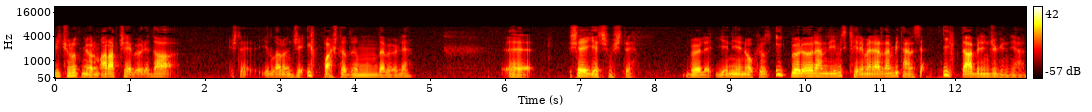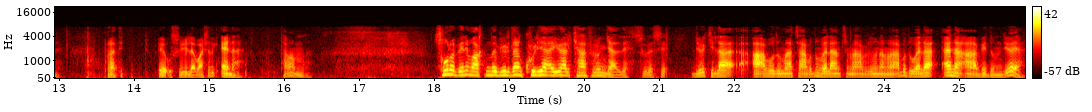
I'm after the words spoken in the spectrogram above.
Hiç unutmuyorum Arapçaya böyle daha işte yıllar önce ilk başladığımda böyle e, şey geçmişti. Böyle yeni yeni okuyoruz. İlk böyle öğrendiğimiz kelimelerden bir tanesi ilk daha birinci gün yani. Pratik e, usulüyle başladık. Ena. Tamam mı? Sonra benim aklımda birden Kul ya eyyuhel kafirun geldi suresi. Diyor ki la a'budu ma ta'budun ve la entum a'buduna ma a'budu ve la ena abidum diyor ya.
